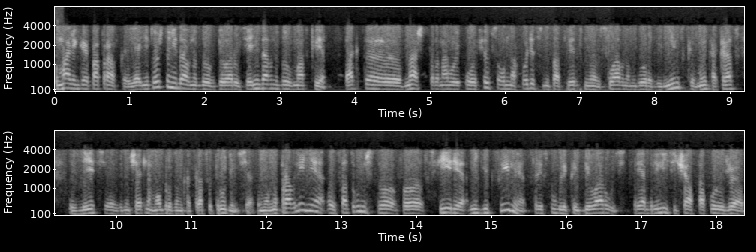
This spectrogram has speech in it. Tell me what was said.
Маленькая поправка. Я не то, что недавно был в Беларуси, я недавно был в Москве. Так-то наш страновой офис, он находится непосредственно в славном городе Минск, и мы как раз здесь замечательным образом как раз и трудимся. Но направление сотрудничества в сфере медицины с Республикой Беларусь приобрели сейчас такой уже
